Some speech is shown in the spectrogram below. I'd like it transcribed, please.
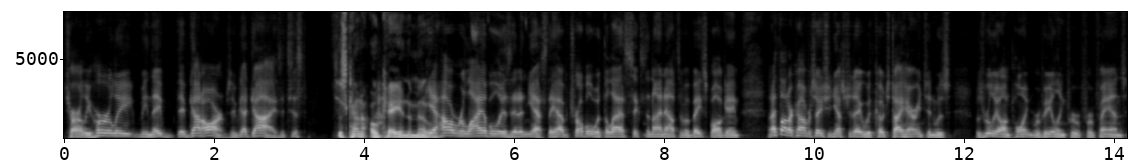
Charlie Hurley. I mean, they've they've got arms. They've got guys. It's just just kind of okay in the middle. Yeah, how reliable is it? And yes, they have trouble with the last six to nine outs of a baseball game. And I thought our conversation yesterday with Coach Ty Harrington was was really on point and revealing for for fans.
